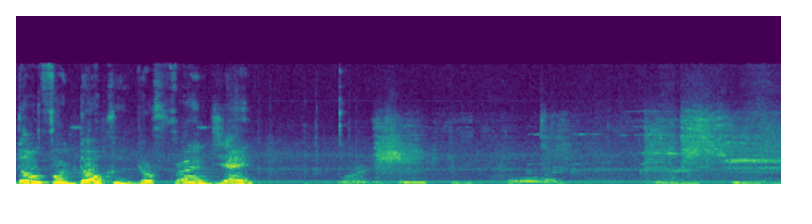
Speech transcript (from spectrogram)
Don't for Doku, your friend, Jay. One, two, three, four. One, two,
